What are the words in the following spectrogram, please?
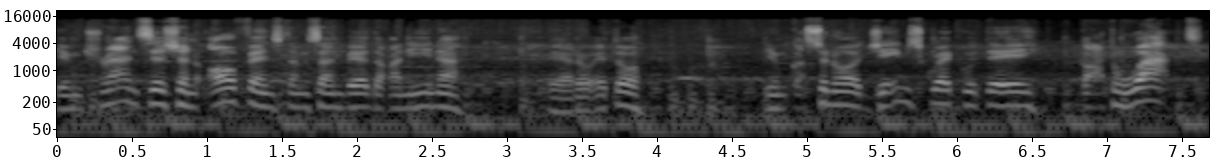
yung transition offense ng San Beda kanina. Pero ito, yung kasunod, James Kwekute got whacked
